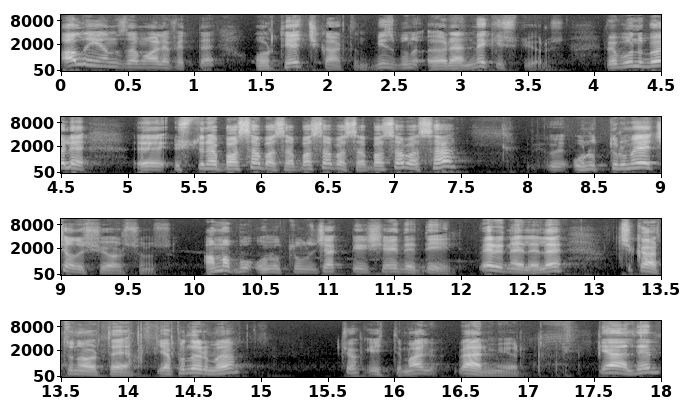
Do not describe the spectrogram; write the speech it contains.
alın yanınıza muhalefette ortaya çıkartın. Biz bunu öğrenmek istiyoruz. Ve bunu böyle e, üstüne basa basa basa basa basa basa e, unutturmaya çalışıyorsunuz. Ama bu unutulacak bir şey de değil. Verin el ele çıkartın ortaya. Yapılır mı? Çok ihtimal vermiyorum. Geldim.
